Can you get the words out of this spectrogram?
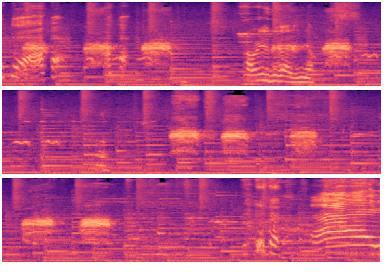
아이고 아파 우리 들어가야 되냐 아이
